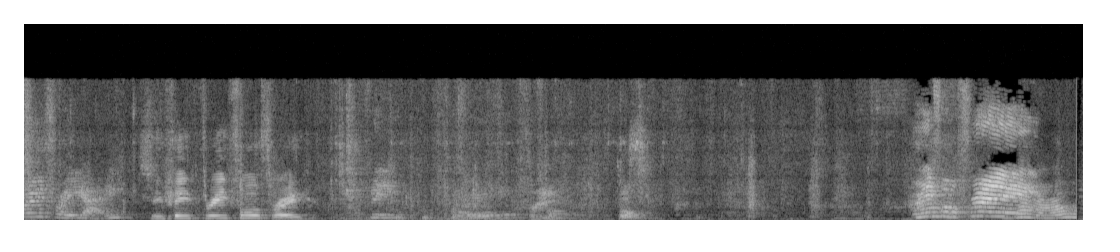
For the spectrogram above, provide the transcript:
three, three, eight, So feed three, four, three. three, Four, three, four. three, oh. four, three. Hi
